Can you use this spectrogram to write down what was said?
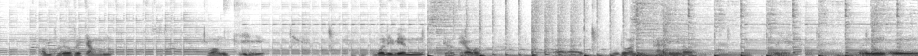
ำอำเภอประจำท้องที่บริเวณแถวๆเอ่ออุดรธานีเรานี่องค์องค์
